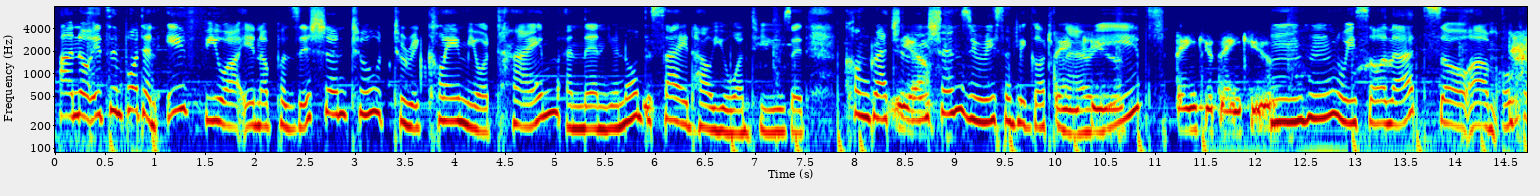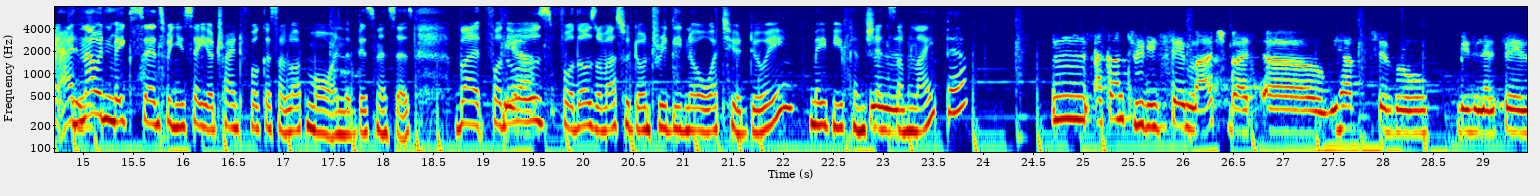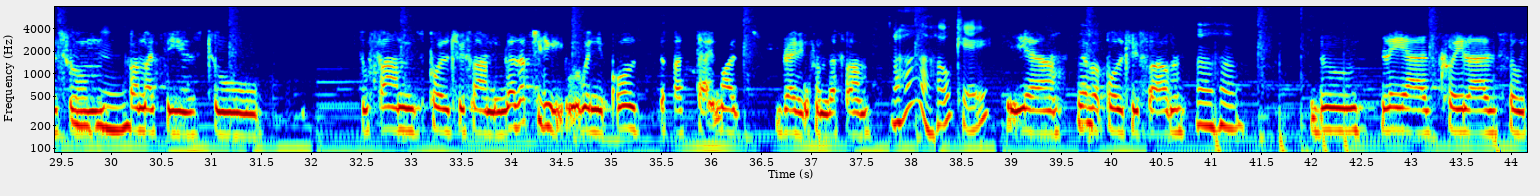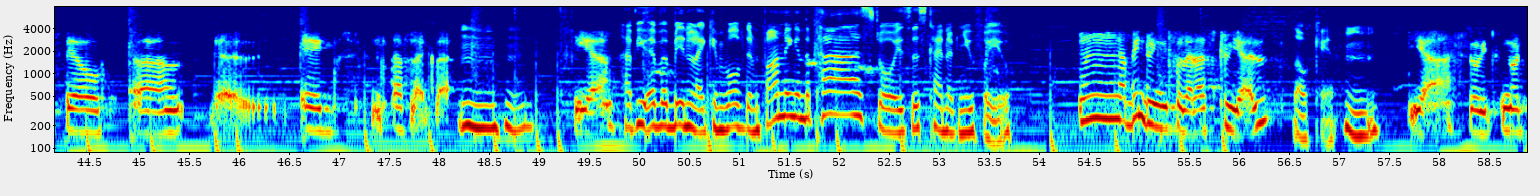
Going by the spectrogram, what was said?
I know it's important if you are in a position to to reclaim your time and then you know decide how you want to use it. Congratulations, you recently got Thank you. married. thank you, thank you." hmm we saw that. So, um, okay, now it makes sense when you say you're trying to focus a lot more on the businesses. But for Yeah. those for those of us who don't really know what you're doing, maybe you can shed some light there. Mm, I can't really say much, but uh, we have several businesses from pharmacies to to farms, poultry farming. Because actually, when you called the first time, I was driving from the farm. Ah, okay. Yeah, we have a poultry farm. Uh huh. do layers, broilers, so we sell um, uh, eggs and stuff like that. hmm Yeah. Have you ever been like involved in farming in the past, or is this kind of new for you? Mm, I've been doing it for the last two years. Okay. Hmm. Yeah, so it's not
